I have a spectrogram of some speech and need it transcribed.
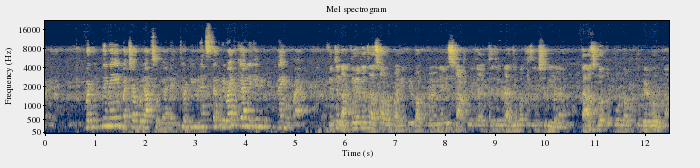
पड़ेगा। बट उतने में ही बच्चा कोलैप्स हो गया लाइक थर्टी मिनट्स तक रिवाइव किया, लेकिन नहीं हो पाया। त्यांच्या नातेवाईकांचा असा आरोप आहे की डॉक्टरांनी आणि स्टाफने त्या त्याच्याकडे अजिबातच लक्ष दिलं नाही. तासभर तो पोरगा फक्त बेडवर होता.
